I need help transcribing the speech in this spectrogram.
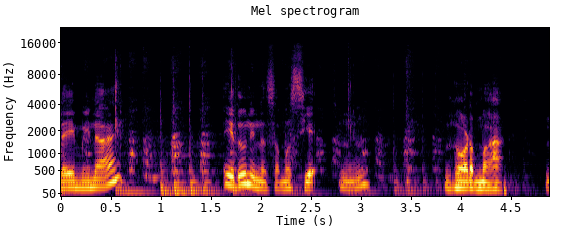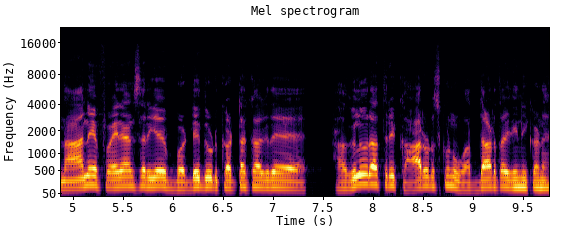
ಲೇ ಮೀನಾ ಇದು ನಿನ್ನ ಸಮಸ್ಯೆ. ಹ್ಞೂ ನೋಡಮ್ಮ ನಾನೇ ಫೈನಾನ್ಸರ್ಗೆ ಬಡ್ಡಿ ದುಡ್ಡು ಕಟ್ಟೋಕ್ಕಾಗದೆ ಹಗಲು ರಾತ್ರಿ ಕಾರ್ ಓಡಿಸ್ಕೊಂಡು ಒದ್ದಾಡ್ತಾ ಇದ್ದೀನಿ ಕಣೆ.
